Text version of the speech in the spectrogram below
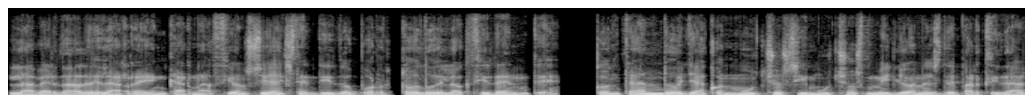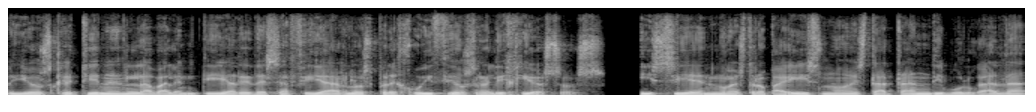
la verdad de la reencarnación se ha extendido por todo el occidente, contando ya con muchos y muchos millones de partidarios que tienen la valentía de desafiar los prejuicios religiosos. Y si en nuestro país no está tan divulgada,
